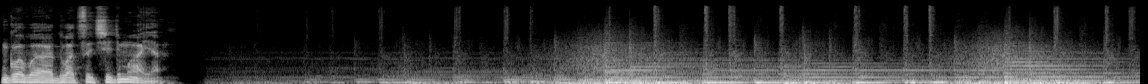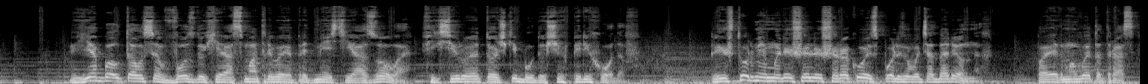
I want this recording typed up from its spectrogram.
Глава 27. Я болтался в воздухе, осматривая предместье Азова, фиксируя точки будущих переходов. При штурме мы решили широко использовать одаренных, поэтому в этот раз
